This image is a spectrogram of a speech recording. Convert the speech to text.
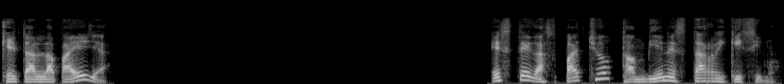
¿Qué tal la paella? Este gazpacho también está riquísimo.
